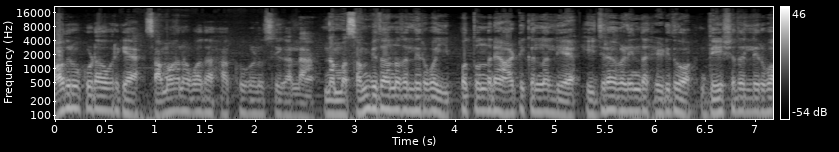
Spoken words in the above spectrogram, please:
ಆದ್ರೂ ಕೂಡ ಅವರಿಗೆ ಸಮಾನವಾದ ಹಕ್ಕುಗಳು ಸಿಗಲ್ಲ. ನಮ್ಮ ಸಂವಿಧಾನದಲ್ಲಿರುವ ಇಪ್ಪತ್ತೊಂದನೇ ಆರ್ಟಿಕಲ್ನಲ್ಲಿ ಹಿಜ್ರಾಗಳಿಂದ ಹಿಡಿದು ದೇಶದಲ್ಲಿರುವ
